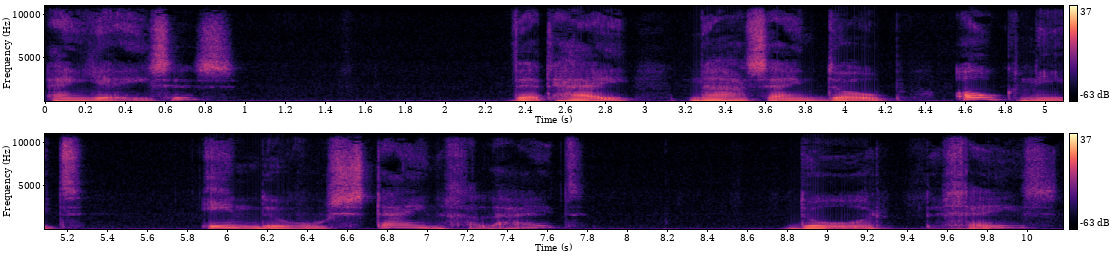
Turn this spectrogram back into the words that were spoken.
En Jezus? Werd hij na zijn doop ook niet in de woestijn geleid door de geest?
